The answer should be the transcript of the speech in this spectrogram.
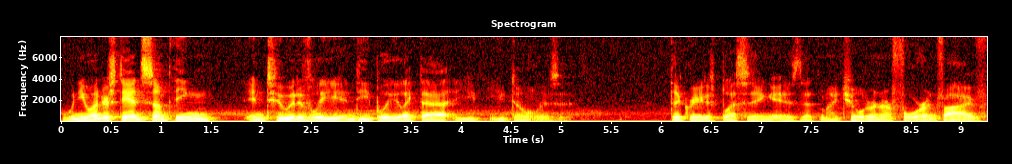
When you understand something intuitively and deeply like that, you, you don't lose it. The greatest blessing is that my children are four and five,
